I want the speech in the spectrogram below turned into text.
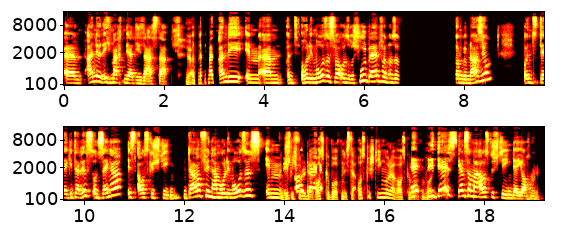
ähm, Andi und ich machten ja Desaster. Ja. Und dann hat Andi im ähm, und Holy Moses war unsere Schulband von unserem Gymnasium und der Gitarrist und Sänger ist ausgestiegen. Und daraufhin haben Holy Moses im Angeblich wurde der rausgeworfen. Ist der ausgestiegen oder rausgeworfen äh, nee, der ist ganz normal ausgestiegen, der Jochen. Okay.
